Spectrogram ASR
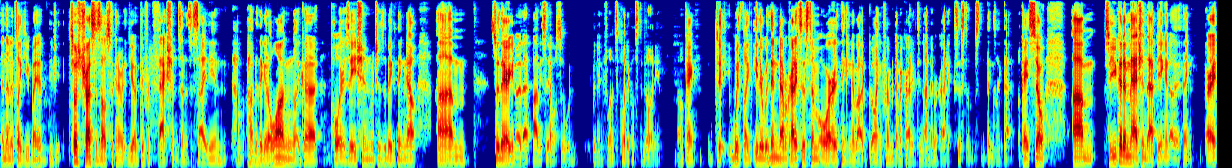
And then it's like you might have if you, social trust is also kind of you have different factions in a society and how how do they get along? Like uh, polarization, which is a big thing now. Um, so there, you know, that obviously also would would influence political stability. Okay, with like either within democratic system or thinking about going from democratic to non-democratic systems and things like that. Okay, so um, so you could imagine that being another thing. All right,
